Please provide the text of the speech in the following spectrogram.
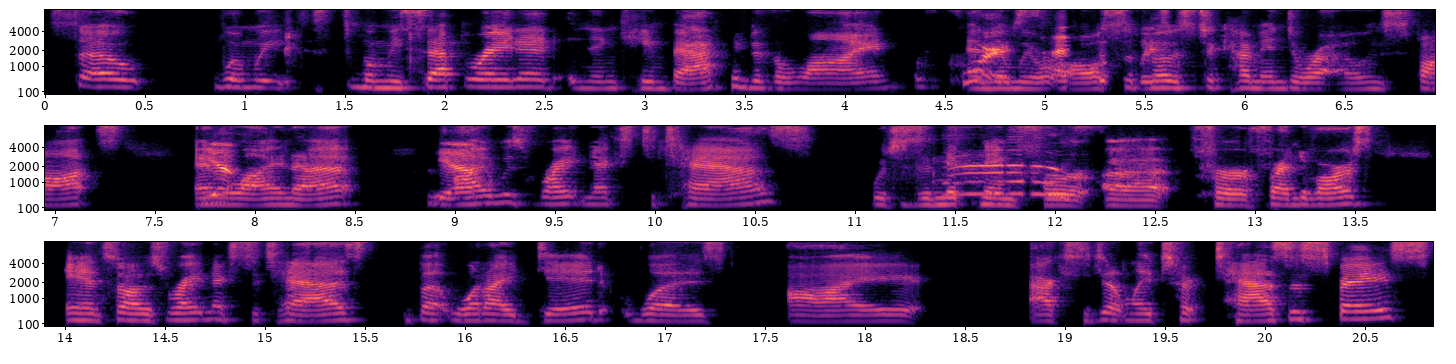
So when we when we separated and then came back into the line, Of and course. then we were all supposed to come into our own spots and Yep. line up. Yeah. I was right next to Taz, which is a nickname for uh for a friend of ours. And so I was right next to Taz. But what I did was I accidentally took Taz's space,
